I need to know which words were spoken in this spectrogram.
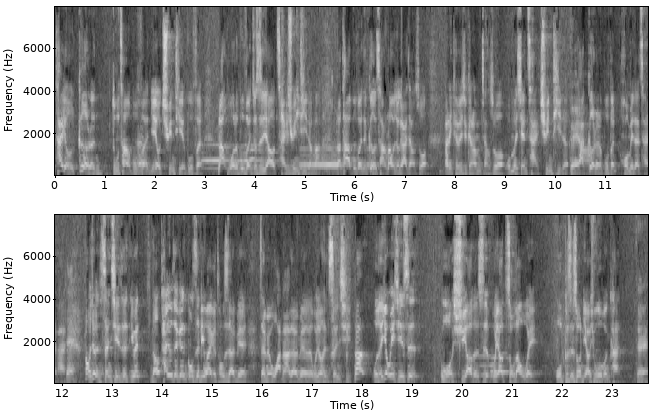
他有个人独唱的部分，也有群体的部分。那我的部分就是要踩群体的嘛，那他的部分就各唱。那我就跟他讲说，那你可不可以去跟他们讲说，我们先踩群体的，他个人的部分后面再彩排。对。那我就很生气，是因为然后他又在跟公司另外一个同事在那边在那边玩啊，在那边，我就很生气。那我的用意其实是，我需要的是我要走到位，我不是说你要去问问看。对，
